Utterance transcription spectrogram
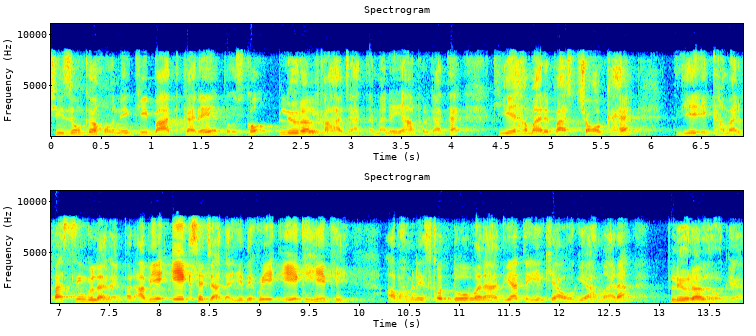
चीज़ों के होने की बात करें तो उसको प्लूरल कहा जाता है। मैंने यहाँ पर कहा था कि ये हमारे पास चौक है, ये एक हमारे पास सिंगुलर है, पर अब ये एक से ज़्यादा, ये देखो ये एक ही थी। अब हमने इसको दो बना दिया तो ये क्या हो गया? हमारा प्लूरल हो गया।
